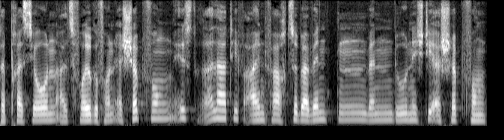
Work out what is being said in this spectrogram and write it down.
Depression als Folge von Erschöpfung ist relativ einfach zu überwinden, wenn du nicht die Erschöpfung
